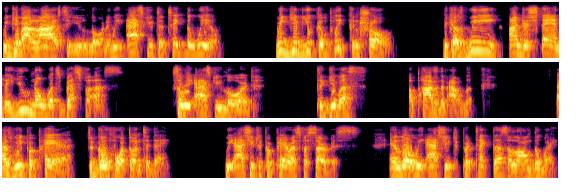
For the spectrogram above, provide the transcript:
We give our lives to you, Lord, and we ask you to take the wheel. We give you complete control because we understand that you know what's best for us. So we ask you, Lord, to give us a positive outlook as we prepare to go forth on today. We ask you to prepare us for service. And Lord, we ask you to protect us along the way.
